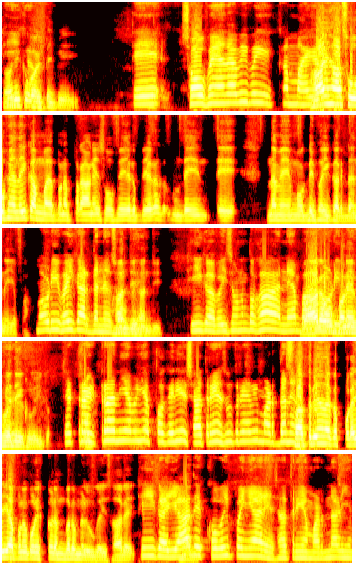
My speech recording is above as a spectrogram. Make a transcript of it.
ਸਾਰੀ ਕੁਆਲਿਟੀ ਪਈ ਤੇ ਸੋਫਿਆਂ ਦਾ ਵੀ ਬਈ ਕੰਮ ਆਏਗਾ ਹਾਂ ਹਾਂ ਸੋਫਿਆਂ ਦਾ ਹੀ ਕੰਮ ਹੈ ਆਪਣਾ ਪੁਰਾਣੇ ਸੋਫੇ ਰਿਪੇਅਰ ਹੁੰਦੇ ਤੇ ਨਵੇਂ ਮੋਡੀਫਾਈ ਕਰ ਦਿੰਦੇ ਆਪਾਂ। ਮੋਡੀਫਾਈ ਕਰ ਦਿੰਦੇ ਹੋ ਹਾਂਜੀ ਸੋਫੇ। ਹਾਂਜੀ। ਠੀਕ ਆ ਬਈ ਤੁਹਾਨੂੰ ਦਿਖਾ ਦਿੰਦੇ ਆ ਬਾਹਰ ਬਾਹਰ ਬਣੇ ਹੋਏ ਦੇਖ ਲਓ ਜੀ। ਤੇ ਟਰੈਕਟਰਾਂ ਦੀਆਂ ਵੀ ਆਪਾਂ ਕਰੀਏ ਛਤਰੀਆਂ ਸੁਤਰੀਆਂ ਵੀ ਮੜਦਨ ਆ ਸਾਤਰੀਆਂ ਦਾ ਕੱਪੜਾ ਜੀ ਆਪਣੇ ਕੋਲ ਇੱਕ ਨੰਬਰ ਮਿਲੂਗਾ ਜੀ ਸਾਰੇ। ਠੀਕ ਆ ਜੀ ਆਹ ਦੇਖੋ ਬਈ ਪਈਆਂ ਨੇ ਛਤਰੀਆਂ ਮੜਨ ਵਾਲੀਆਂ।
